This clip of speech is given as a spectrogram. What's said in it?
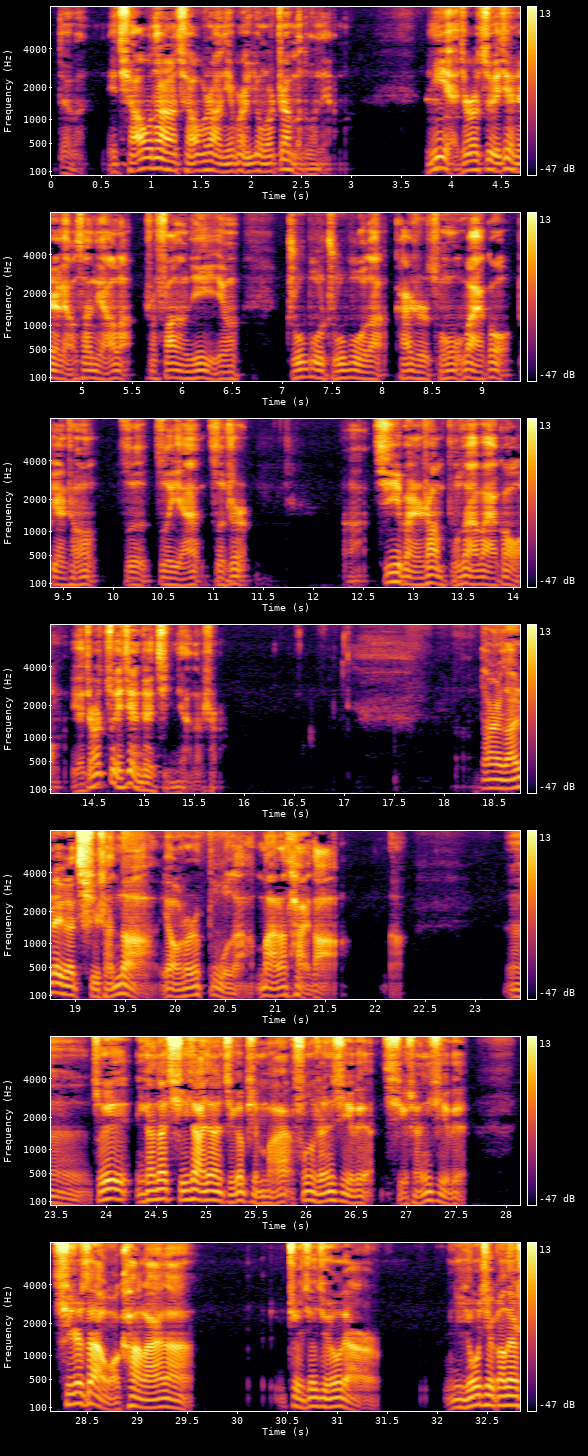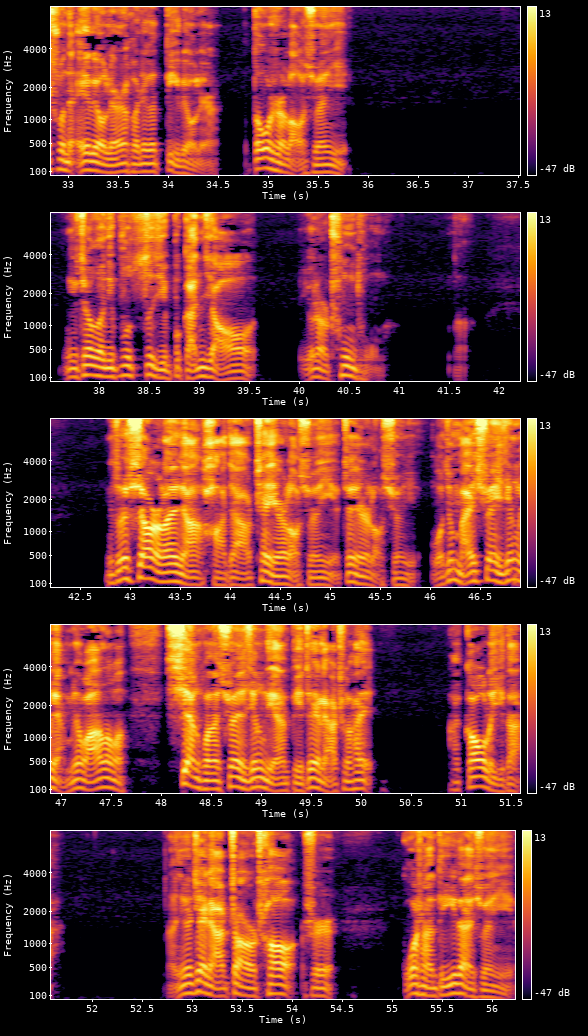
对吧？你瞧不上，瞧不上，你不是用了这么多年吗？你也就是最近这两三年了，说发动机已经逐步逐步的开始从外购变成自自研自制，啊，基本上不再外购了，也就是最近这几年的事儿。但是咱这个启辰呢，要说这步子迈的太大了啊。嗯，所以你看它旗下现在几个品牌，风神系列、启辰系列，其实在我看来呢，这些就有点儿你尤其刚才说那 A 六零和这个 D 六零都是老轩逸，你这个你不自己不赶脚，有点冲突吗。你作为销售来讲，好家伙，这也是老轩逸，这也是老轩逸，我就买轩逸经典不就完了吗？现款的轩逸经典比这俩车还还高了一代啊，因为这俩照着抄是国产第一代轩逸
